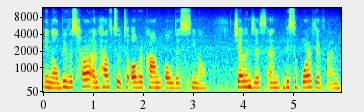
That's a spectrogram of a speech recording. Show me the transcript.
you know, be with her and help to, to overcome all these, you know, challenges and be supportive and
